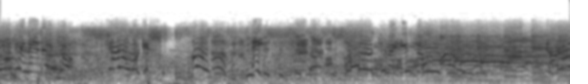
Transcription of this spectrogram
ওকে নিয়ে যাচ্ছ ছাড়ো আমাকে কিন্তু ছাড়ো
